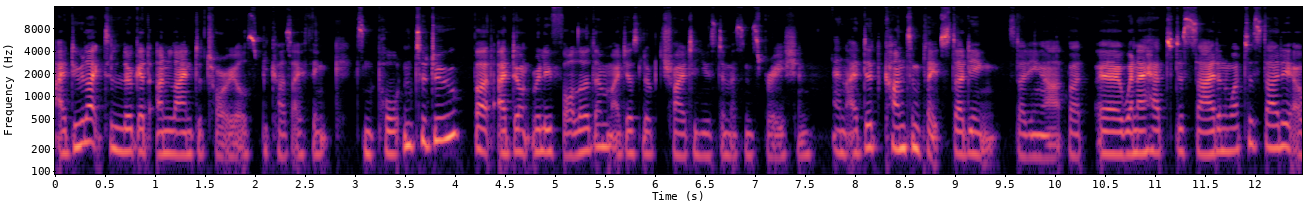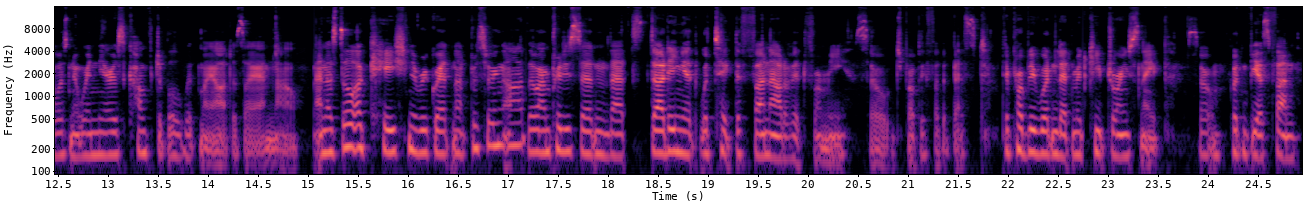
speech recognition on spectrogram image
I do like to look at online tutorials because I think it's important to do, but I don't really follow them. I just look try to use them as inspiration. And I did contemplate studying studying art, but uh, when I had to decide on what to study, I was nowhere near as comfortable with my art as I am now. And I still occasionally regret not pursuing art, though I'm pretty certain that studying it would take the fun out of it for me. So it's probably for the best. They probably wouldn't let me keep drawing Snape, so it wouldn't be as fun.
